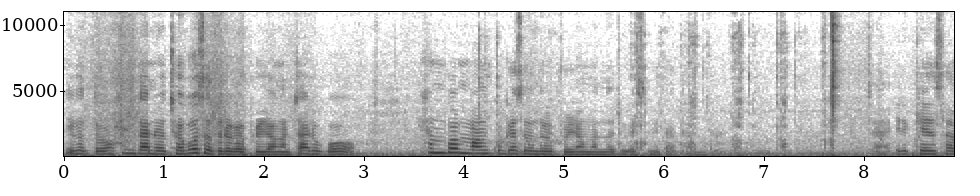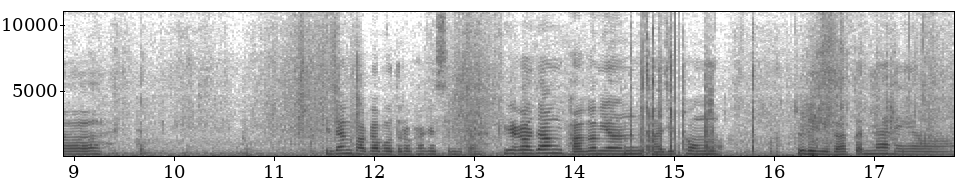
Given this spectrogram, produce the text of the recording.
이것도 한 단으로 접어서 들어갈 분량은 자르고 한 번만 꾸겨서 넣을 분량만 넣어주겠습니다. 다음 단. 자 이렇게 해서 기장 박아보도록 하겠습니다. 기장 박으면 바지통 줄이기가 끝나네요.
